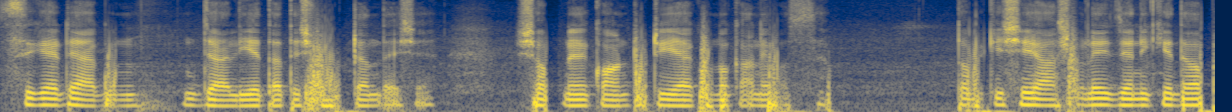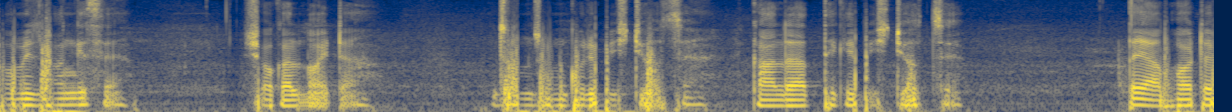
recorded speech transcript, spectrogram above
সিগারেটে আগুন জ্বালিয়ে তাতে সুখ টান দেয় সে। স্বপ্নের কণ্ঠটি এখনও কানে বাজছে। তবে কি সে আসলেই জেনিকে দেওয়া প্রমিস ভাঙেছে? সকাল নয়টা। ঝুমঝুম করে বৃষ্টি হচ্ছে। কাল রাত থেকে বৃষ্টি হচ্ছে। তাই আবহাওয়াটা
